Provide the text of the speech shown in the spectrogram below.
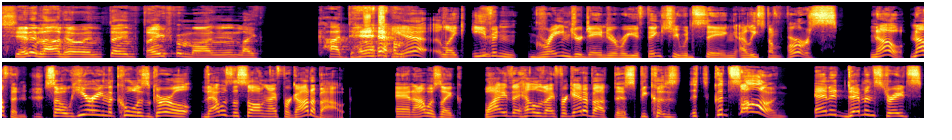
shitting on her and saying thanks for Hermione, and like, god damn. yeah, like even Granger Danger, where you think she would sing at least a verse. No, nothing. So hearing the coolest girl, that was the song I forgot about, and I was like, why the hell did I forget about this? Because it's a good song, and it demonstrates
